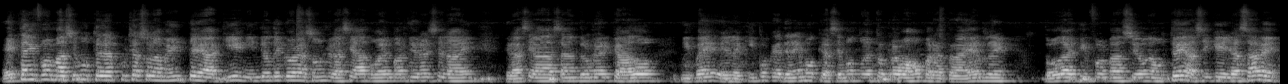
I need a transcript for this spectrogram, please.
esta información usted la escucha solamente aquí en Indios de Corazón, gracias a Noel Martínez Arcelay, gracias a Sandro Mercado y pues, el equipo que tenemos que hacemos nuestro trabajo para traerle toda esta información a usted. Así que ya sabe,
